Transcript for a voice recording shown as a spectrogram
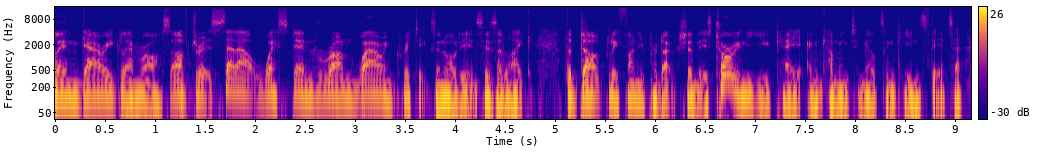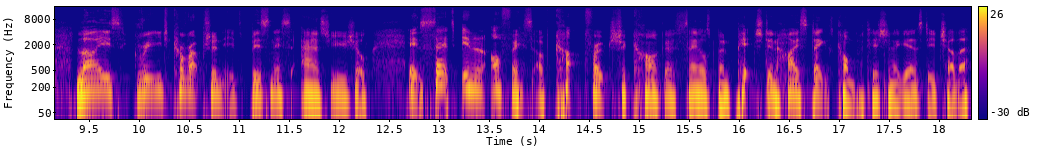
Glengarry Glen Ross. After its sellout West End run, wowing critics and audiences alike, the darkly funny production is touring the UK and coming to Milton Keynes Theatre. Lies, greed, corruption, it's business as usual. It's set in an office of cutthroat Chicago salesmen pitched in high stakes competition against each other.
